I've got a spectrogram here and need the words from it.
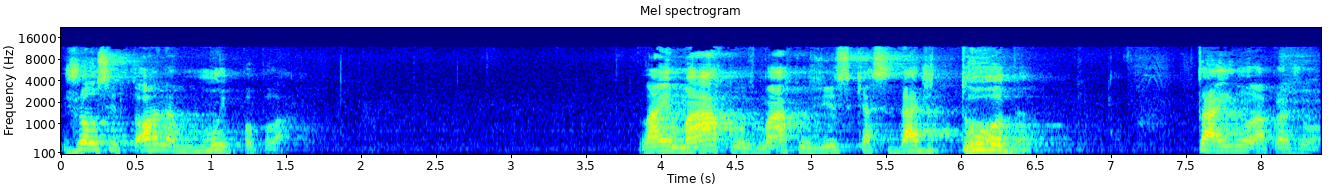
João se torna muito popular. Lá em Marcos, Marcos diz que a cidade toda está indo lá para João.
